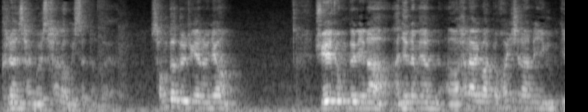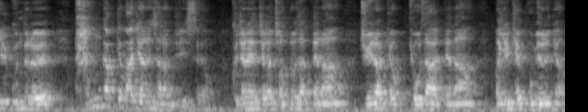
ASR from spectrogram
그런 삶을 살아가고 있었던 거예요. 성도들 중에는요 주의 종들이나 아니면 어, 하나님 앞에 헌신하는 일꾼들을 반갑게 맞이하는 사람들이 있어요. 그 전에 제가 전도사 때나 주일학교 교사할 때나 막 이렇게 보면은요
